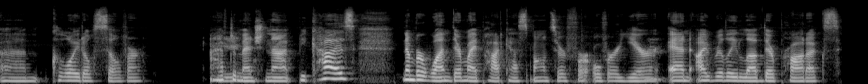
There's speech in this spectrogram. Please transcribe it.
um, colloidal silver. I have to mention that because number one, they're my podcast sponsor for over a year and I really love their products.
